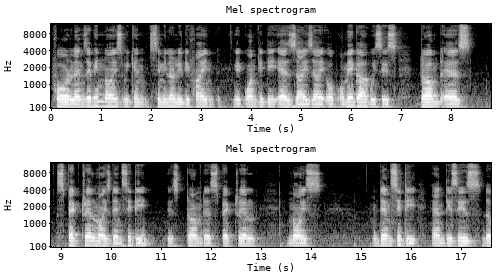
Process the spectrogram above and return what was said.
for Langevin noise we can similarly define a quantity as xi xi of omega which is termed as spectral noise density. This termed as spectral noise density and this is the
